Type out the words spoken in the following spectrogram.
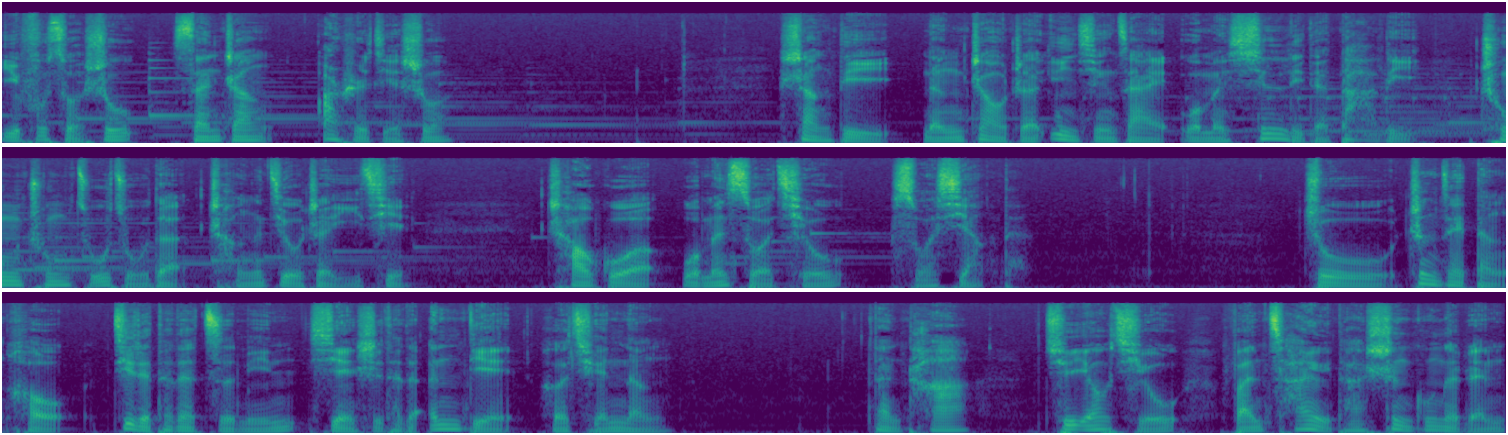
以弗所书三章二十节说：“上帝能照着运行在我们心里的大力，充充足足的成就这一切，超过我们所求所想的。”主正在等候，借着他的子民显示他的恩典和全能，但他却要求凡参与他圣功的人，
